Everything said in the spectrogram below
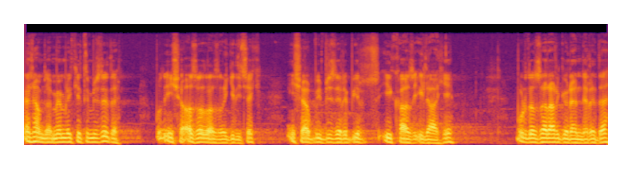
Elhamdülillah memleketimizde de bu da inşallah azal azal gidecek. İnşallah bu bizlere bir ikaz ilahi. Burada zarar görenlere de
